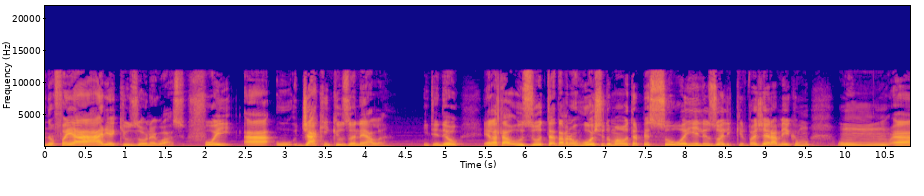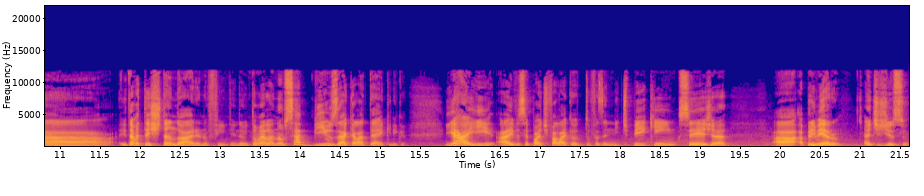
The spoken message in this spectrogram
não foi a área que usou o negócio, foi a, o Jaquen que usou nela, entendeu? Ela tá, usou, tá, tava no rosto de uma outra pessoa e ele usou ali que vai gerar meio que um. um uh... Ele tava testando a área no fim, entendeu? Então ela não sabia usar aquela técnica. E aí, aí você pode falar que eu tô fazendo nitpicking, que seja. Uh, primeiro, antes disso,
